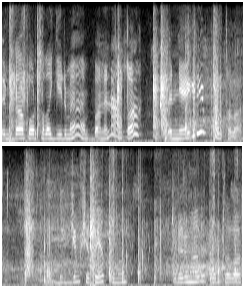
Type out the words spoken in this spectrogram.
Ben bir daha portala girmem. Bana ne aga? Ben niye gireyim portala? Gireceğim şaka yaptım ha. Girerim abi portala.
